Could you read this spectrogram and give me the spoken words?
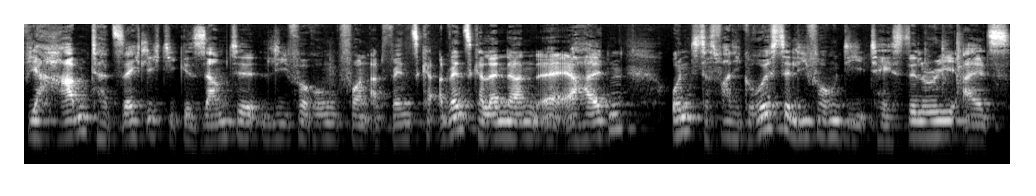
wir haben tatsächlich die gesamte Lieferung von Adventska Adventskalendern äh, erhalten und das war die größte Lieferung, die Tastillery als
